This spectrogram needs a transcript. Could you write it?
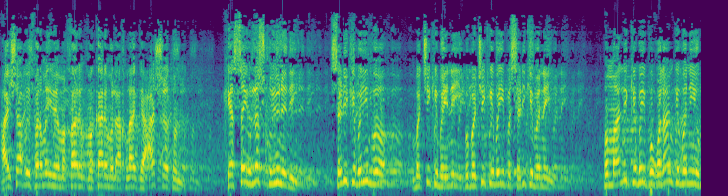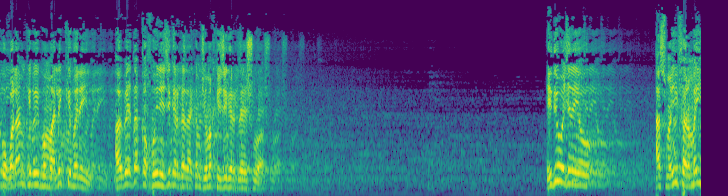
عائشہ به فرمایي به مکارم مکارم الاخلاق عشره کیسه یو لس خو یونه دي سړی کې به بچی کې به نه په بچی کې به په سړی کې به نه په مالک کې به په غلام کې بني او په غلام کې به په مالک کې بني او به دغه خوینه ذکر کړه کوم چې مخکې ذکر کړی شو اې دی وجنه یو اسمعي فرمای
